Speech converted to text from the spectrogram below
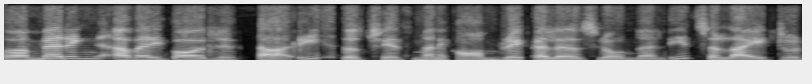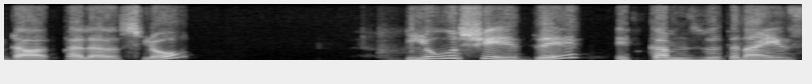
so I'm wearing very gorgeous sari వచ్చేసి మనకి ఆంబ్రే కలర్స్లో ఉందండి. సో లైట్ టు డార్క్ కలర్స్లో blue shade it comes with nice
